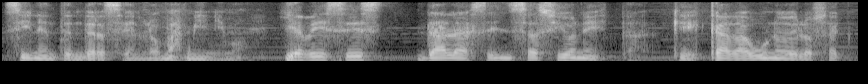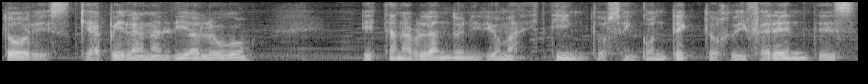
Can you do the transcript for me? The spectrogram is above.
sin entenderse en lo más mínimo. Y a veces da la sensación esta, que cada uno de los actores que apelan al diálogo están hablando en idiomas distintos, en contextos diferentes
